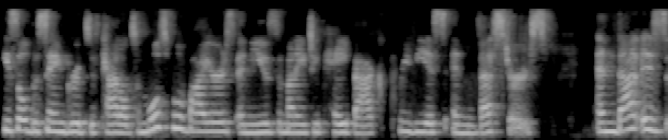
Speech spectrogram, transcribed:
He sold the same groups of cattle to multiple buyers and used the money to pay back previous investors. And that is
